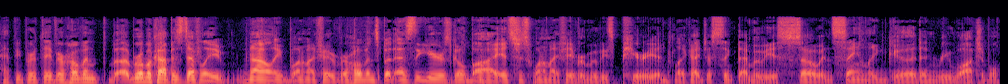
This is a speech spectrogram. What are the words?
happy birthday, Verhoeven. Uh, RoboCop is definitely not only one of my favorite Verhoevens, but as the years go by, it's just one of my favorite movies. Period. Like I just think that movie is so insanely good and rewatchable.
